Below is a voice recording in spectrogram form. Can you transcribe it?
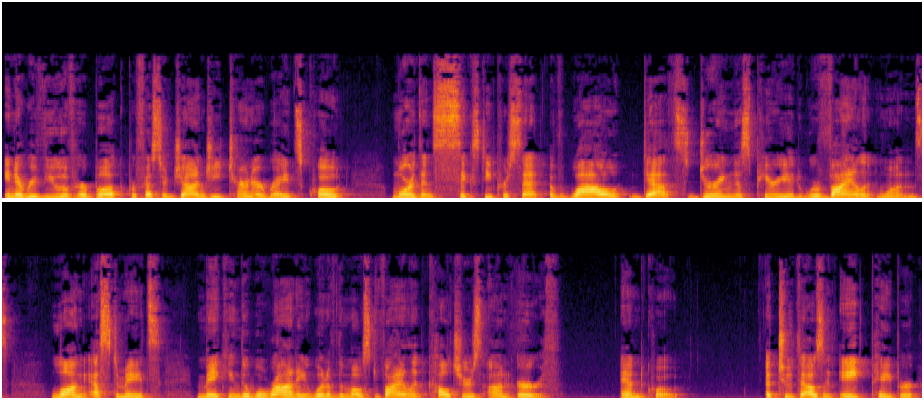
In a review of her book, Professor John G. Turner writes, quote, more than 60% of WOW deaths during this period were violent ones, Long estimates, making the Waorani one of the most violent cultures on earth. End quote. A 2008 paper,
